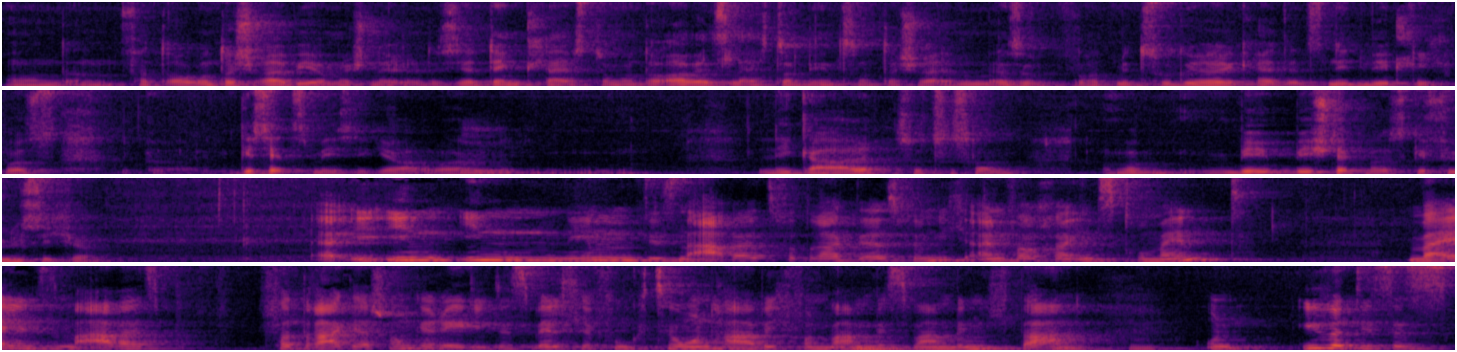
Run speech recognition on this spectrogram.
Und einen Vertrag unterschreibe ich einmal schnell. Das ist ja Denkleistung und Arbeitsleistung, den zu unterschreiben. Also hat mit Zugehörigkeit jetzt nicht wirklich was äh, gesetzmäßig, ja, aber mhm legal sozusagen. Aber wie, wie stellt man das Gefühl sicher? Äh, in, in, neben diesem Arbeitsvertrag, der ist für mich einfach ein Instrument, weil in diesem Arbeitsvertrag ja schon geregelt ist, welche Funktion habe ich, von wann mhm. bis wann bin ich da. Mhm. Und über dieses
